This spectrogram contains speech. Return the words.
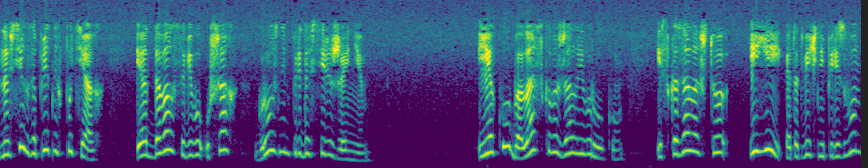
на всех запретных путях и отдавался в его ушах грозным предостережением. Якоба ласково сжала его руку и сказала, что и ей этот вечный перезвон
